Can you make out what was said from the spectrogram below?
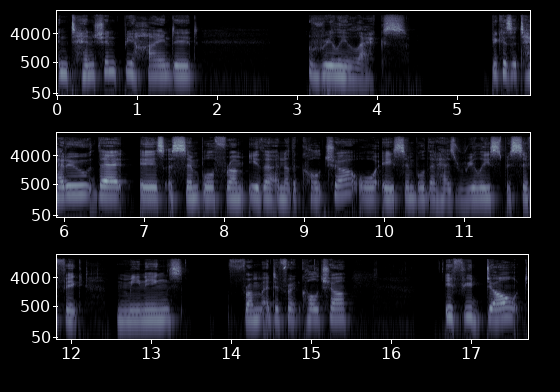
intention behind it really lacks because a tattoo that is a symbol from either another culture or a symbol that has really specific meanings from a different culture, if you don't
